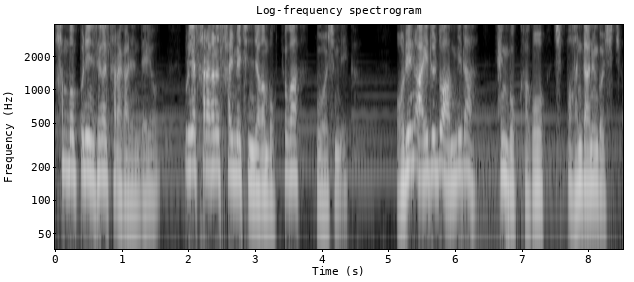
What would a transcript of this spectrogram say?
한 번뿐인 인생을 살아가는데요. 우리가 살아가는 삶의 진정한 목표가 무엇입니까? 어린 아이들도 압니다. 행복하고 싶어 한다는 것이죠.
